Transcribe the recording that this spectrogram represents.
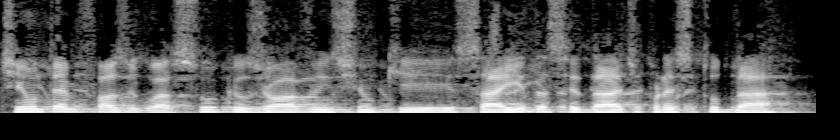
Tinha um tempo em Foz do Iguaçu que os jovens tinham que sair da cidade para estudar,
